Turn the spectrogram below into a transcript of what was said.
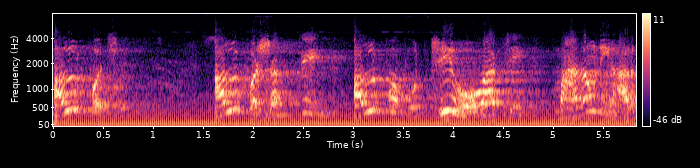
અલ્પ છે. અલ્પ શક્તિ, અલ્પ બુદ્ધિ હોવાથી માનવની હાર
